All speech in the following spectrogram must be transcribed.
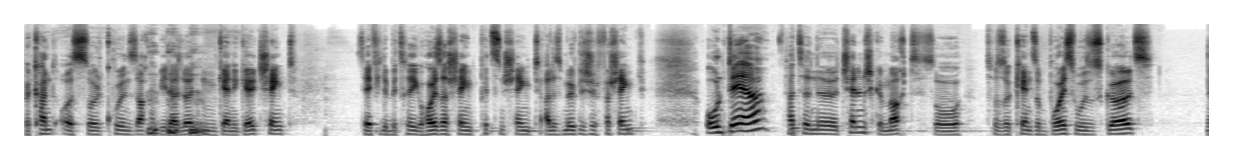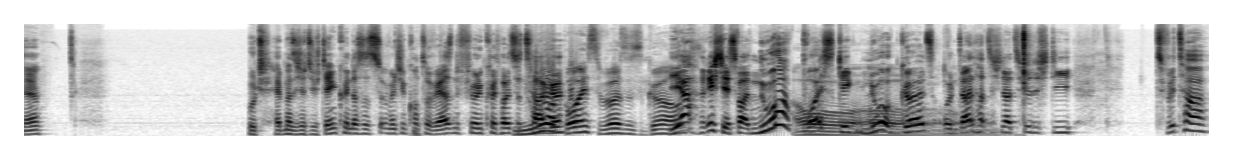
bekannt aus so coolen Sachen, wie er Leuten gerne Geld schenkt, sehr viele Beträge, Häuser schenkt, Pizzen schenkt, alles Mögliche verschenkt. Und der hatte eine Challenge gemacht, so, was man so kennt, so Boys vs. Girls, ne? Gut, hätte man sich natürlich denken können, dass es zu irgendwelchen Kontroversen führen könnte heutzutage. Nur Boys vs. Girls. Ja, richtig. Es war nur Oh, Boys gegen nur oh, Girls. Und dann hat sich natürlich die Twitter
